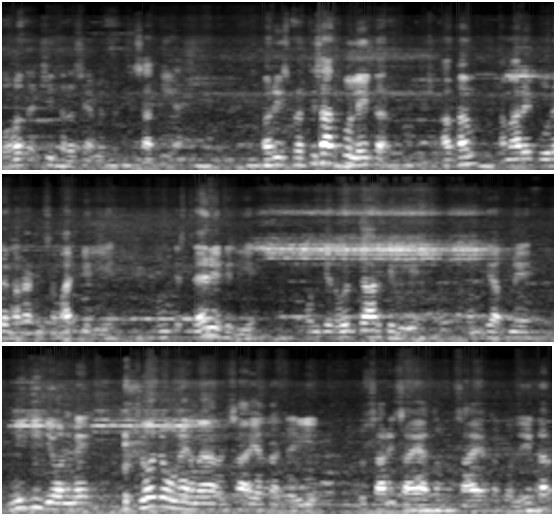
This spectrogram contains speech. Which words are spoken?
बहुत अच्छी तरह से हमें प्रतिसाद दिया है। और इस प्रतिसाद को लेकर अब हम हमारे पूरे मराठी समाज के लिए, उनके स्थैर्य के लिए, उनके रोज़गार के लिए उनके अपने निजी जीवन में जो जो उन्हें हमारी सहायता चाहिए, उस सारी सहायता सहायता को लेकर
